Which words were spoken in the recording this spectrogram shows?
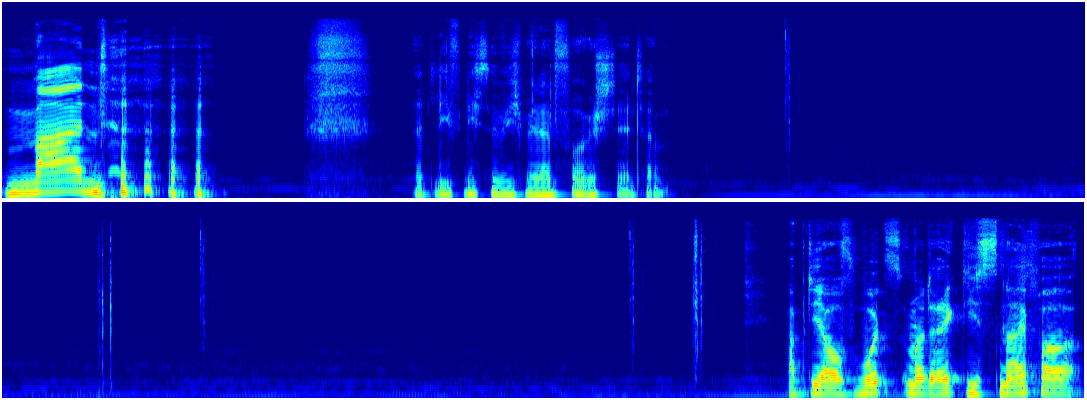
Mann! das lief nicht so, wie ich mir das vorgestellt habe. Habt ihr auf Woods immer direkt die Sniper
